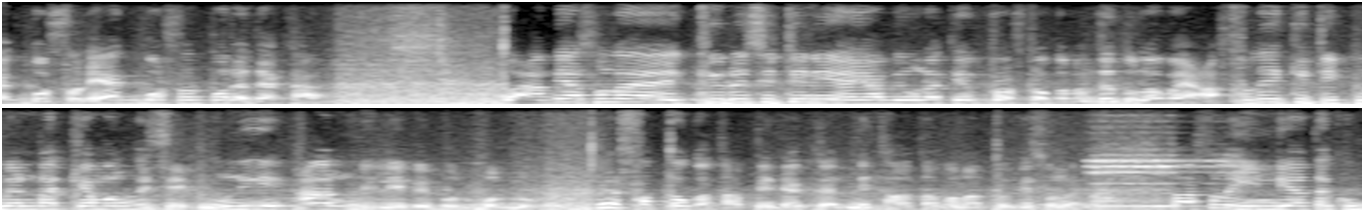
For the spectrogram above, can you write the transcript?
এক বছর এক বছর পরে দেখা। তো আমি আসলে কিউরিয়াসিটি নিয়ে আমি ওনাকে প্রশ্ন করলাম যে দুলা ভাই আসলে কি ট্রিটমেন্টটা কেমন হয়েছে? উনি আনবিলিভেবল বলল। সত্য কথা, আপনি দেখলেন, মিথ্যা কথা বলার তো কিছু নয় তো আসলে ইন্ডিয়াতে খুব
